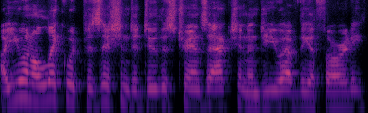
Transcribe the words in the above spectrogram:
are you in a liquid position to do this transaction and do you have the authority?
